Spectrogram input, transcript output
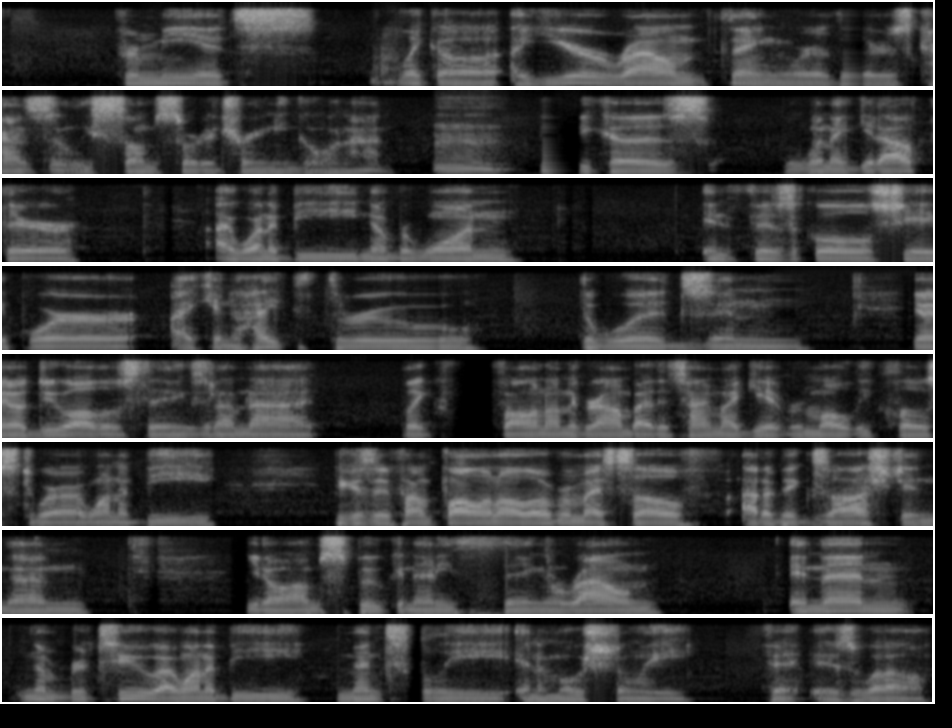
For me, it's like a, a year round thing where there's constantly some sort of training going on. Mm. Because when I get out there, I want to be number one, in physical shape where I can hike through the woods and you know do all those things and I'm not like falling on the ground by the time I get remotely close to where I want to be. Because if I'm falling all over myself out of exhaustion then you know I'm spooking anything around. And then number 2 I want to be mentally and emotionally fit as well.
